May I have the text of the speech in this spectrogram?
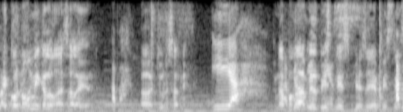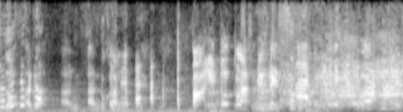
Ekonomi kalau nggak salah ya Apa? eh, jurusannya. Iya. Kenapa nggak ambil bisnis? Biasanya bisnis Ambil tuh bisnis ada an- anduk angetnya. Ah, itu kelas bisnis. Kelas bisnis.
